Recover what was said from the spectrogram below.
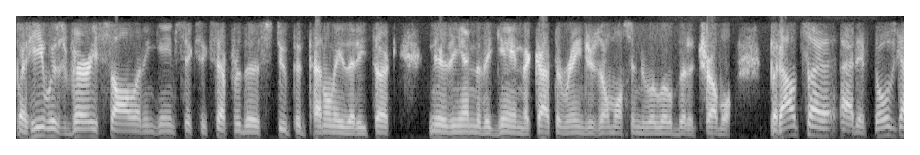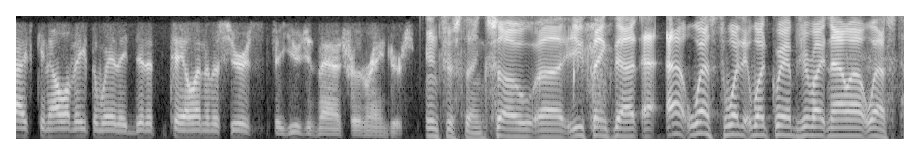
But he was very solid in Game Six, except for the stupid penalty that he took near the end of the game that got the Rangers almost into a little bit of trouble. But outside of that, if those guys can elevate the way they did at the tail end of the series, it's a huge advantage for the Rangers. Interesting. So uh, you think that at West, what what grabs you right now out West?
